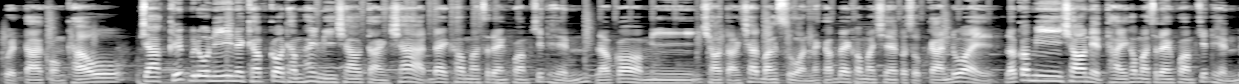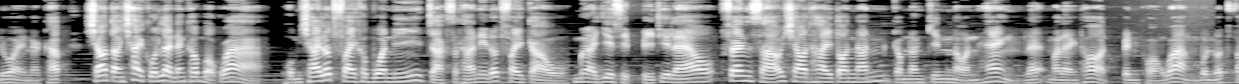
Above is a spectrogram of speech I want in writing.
เปิดตาของเขา จากคลิปวิดีโอนี้นะครับก็ทำให้มีชาวต่างชาติได้เข้ามาแสดงความคิดเห็น แล้วก็มีชาวต่างชาติบางส่วนนะครับได้เข้ามาแชร์ประสบการณ์ด้วย แล้วก็มีชาวเน็ตไทยเข้ามาแสดงความคิดเห็นด้วยนะครับ ชาวต่างชาติคนแรกนั้นเขาบอกว่า ผมใช้รถไฟขบวนนี้จากสถานีรถไฟเก่าเมื่อ 20 ปีที่แล้ว แฟนสาวชาวไทยตอนนั้นกำลังกินหนอนแห้งและแมลงทอดเป็นของว่างบนรถไฟ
